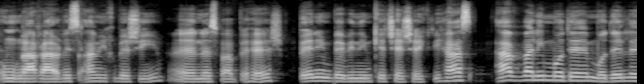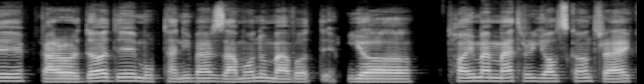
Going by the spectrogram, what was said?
اونقدر قرار نیست عمیق بشیم نسبت بهش. بریم ببینیم که چه شکلی هست. اولین مدل مدل قرارداد مبتنی بر زمان و مواده یا Time and Materials Contract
